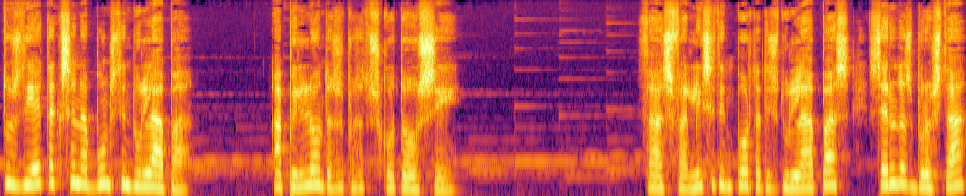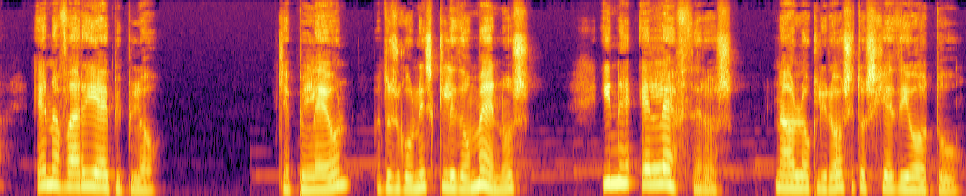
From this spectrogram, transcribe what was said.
τους διέταξε να μπουν στην τουλάπα, απειλώντας τους πως θα τους σκοτώσει. Θα ασφαλίσει την πόρτα της ντουλάπας σέρνοντας μπροστά ένα βαρύ έπιπλο. Και πλέον με τους γονείς κλειδωμένους είναι ελεύθερος να ολοκληρώσει το σχέδιό του.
